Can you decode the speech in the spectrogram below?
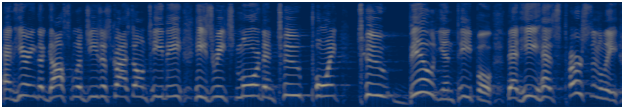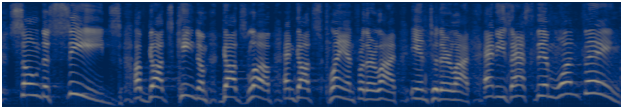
and hearing the gospel of Jesus Christ on TV, he's reached more than 2.2 billion people that he has personally sown the seeds of God's kingdom, God's love, and God's plan for their life into their life. And he's asked them one thing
